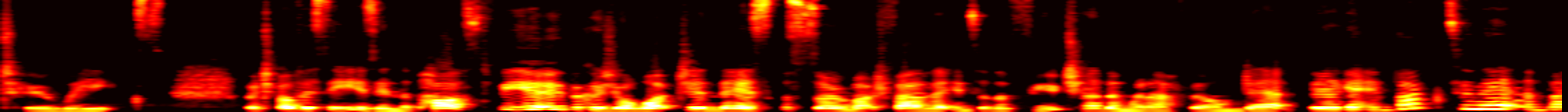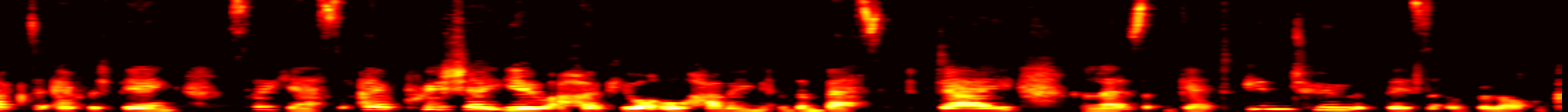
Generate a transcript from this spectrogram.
two weeks which obviously is in the past for you because you're watching this so much further into the future than when I filmed it. We are getting back to it and back to everything so yes I appreciate you. I hope you are all having the best day and let's get into this vlog.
